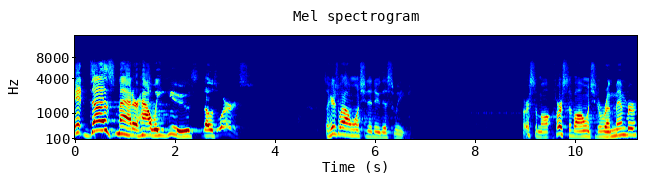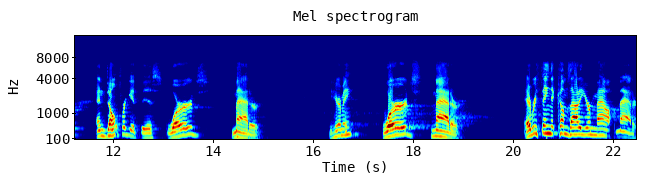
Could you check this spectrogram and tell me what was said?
It does matter how we use those words. So here's what I want you to do this week. First of all, first of all, I want you to remember and don't forget this. Words matter. You hear me? Words matter. Everything that comes out of your mouth matters.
